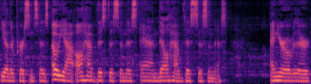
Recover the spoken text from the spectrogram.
the other person says, Oh, yeah, I'll have this, this, and this, and they'll have this, this, and this. And you're over there,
